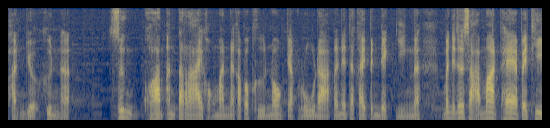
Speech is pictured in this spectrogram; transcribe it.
พันธุ์เยอะขึ้นฮะ ซึ่งความอันตรายของมันนะครับก็คือนอกจากรูดากแล้วเนี่ยถ้าใครเป็นเด็กหญิงนะมันจะสามารถแพร่ไปที่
